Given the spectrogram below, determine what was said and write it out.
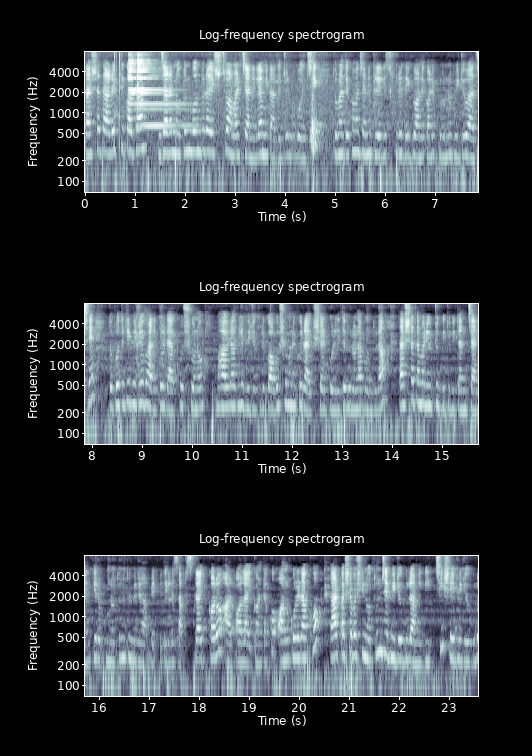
তার সাথে আরেকটি কথা যারা নতুন বন্ধুরা এসছো আমার চ্যানেলে আমি তাদের জন্য বলছি তোমরা দেখো আমার চ্যানেল প্লেলিস্ট খুলে দেখবে, অনেক অনেক পুরনো ভিডিও আছে। তো প্রতিটি ভিডিও ভালো করে দেখো, শোনো। ভালো লাগলে ভিডিওগুলিকে অবশ্যই মনে করে লাইক শেয়ার করে দিতে ভুলো না বন্ধুরা। তার সাথে আমার ইউটিউব গীতবিতান চ্যানেলকে এরকম নতুন নতুন ভিডিওর আপডেট পেতে গেলে সাবস্ক্রাইব করো আর অল আইকনটাকে অন করে রাখো। তার পাশাপাশি নতুন যে ভিডিওগুলো আমি দিচ্ছি, সেই ভিডিওগুলো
